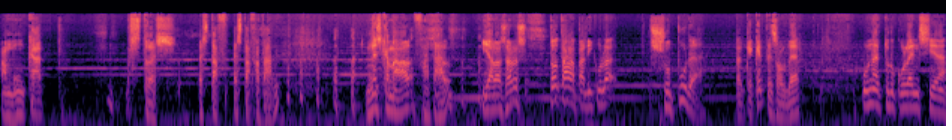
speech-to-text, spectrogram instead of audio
amb un cap... Ostres, està, està fatal. Més que malalt, fatal. I aleshores tota la pel·lícula supura, perquè aquest és el verb, una truculència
